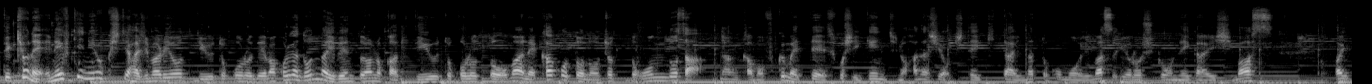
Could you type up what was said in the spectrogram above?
で、今日ね、NFT 入力して始まるよっていうところで、まあ、これがどんなイベントなのかっていうところと、まあね、過去とのちょっと温度差なんかも含めて、少し現地の話をしていきたいなと思います。よろしくお願いします。はい。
